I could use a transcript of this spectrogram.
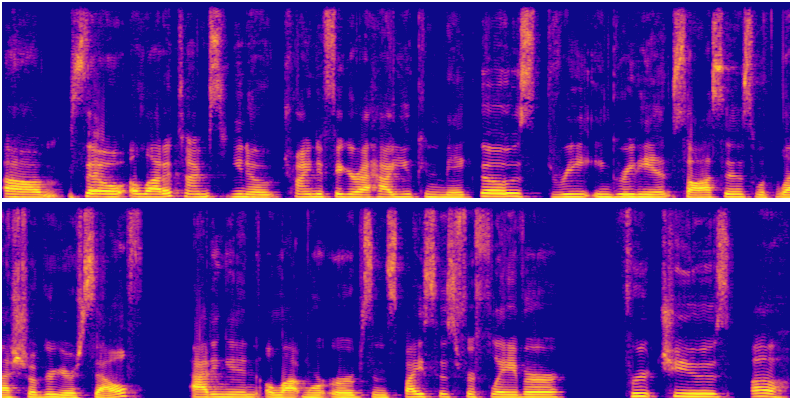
Um, so a lot of times, you know, trying to figure out how you can make those three ingredient sauces with less sugar yourself, adding in a lot more herbs and spices for flavor, fruit chews. Oh,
